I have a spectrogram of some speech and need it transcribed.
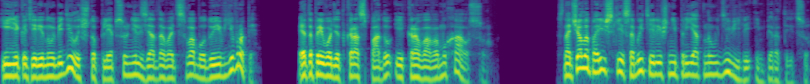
И Екатерина убедилась, что плебсу нельзя давать свободу и в Европе. Это приводит к распаду и кровавому хаосу. Сначала парижские события лишь неприятно удивили императрицу.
